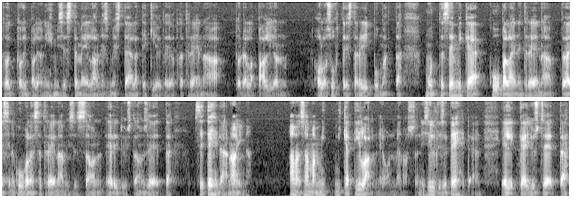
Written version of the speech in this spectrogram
to, tosi paljon ihmisestä. Meillä on esimerkiksi täällä tekijöitä, jotka treenaa todella paljon olosuhteista riippumatta, mutta se mikä kuupalainen treenaa, tai siinä kuupalaisessa treenaamisessa on erityistä on se, että se tehdään aina. Aivan sama mikä tilanne on menossa, niin silti se tehdään. Eli just se, että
